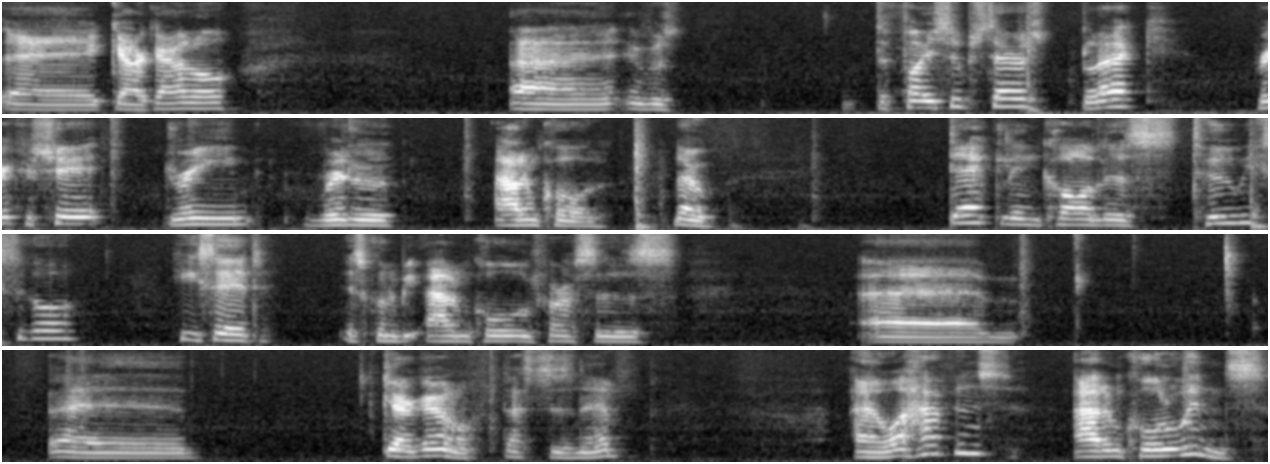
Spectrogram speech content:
uh, Gargano. Uh, it was the five superstars Black, Ricochet, Dream, Riddle, Adam Cole. Now, Declan called us two weeks ago. He said it's going to be Adam Cole versus um, uh, Gargano. That's his name. And what happens? Adam Cole wins.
